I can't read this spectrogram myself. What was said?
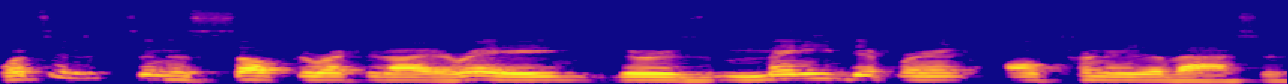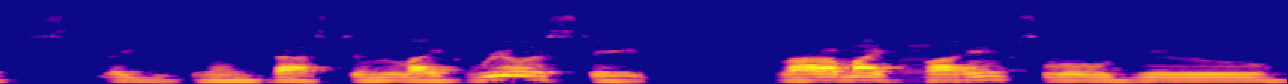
Once it's in a self-directed IRA, there's many different alternative assets that you can invest in, like real estate. A lot of my clients will do,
